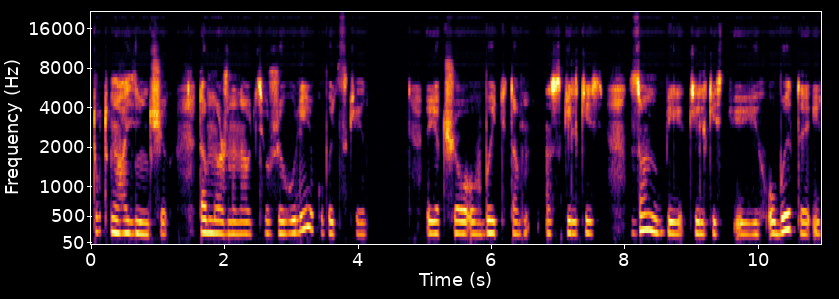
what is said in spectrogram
Тут магазинчик. Там можна на цю Жигулі купити скін. Якщо вбити там кількість зомбі, кількість їх убити, і,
